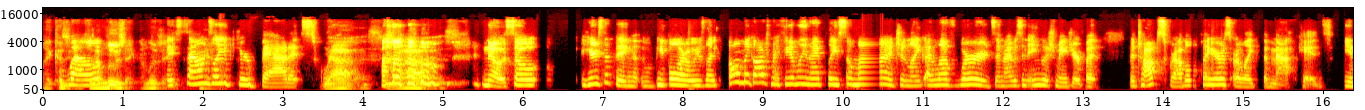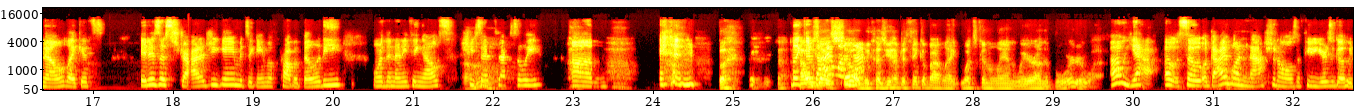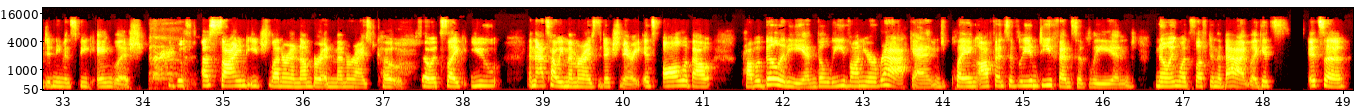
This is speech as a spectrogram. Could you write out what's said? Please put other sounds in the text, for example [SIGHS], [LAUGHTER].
like because Well, i'm losing i'm losing It sounds Yeah. like you're bad at Scrabble. yes, yes. [LAUGHS] no, so here's the thing people are always like, oh my gosh, my family and I play so much, and like I love words, and I was an English major, but the top Scrabble players are like the math kids, you know, like it's it is a strategy game, it's a game of probability more than anything else, she said Oh. sexily. Um, [GASPS] and but [LAUGHS] Like, how a is guy that so that- because you have to think about like what's going to land where on the board or what Oh yeah. Oh, so a guy oh, won Oh. nationals a few years ago who didn't even speak English. He [LAUGHS] just assigned each letter a number and memorized code. So it's like you and that's how he memorized the dictionary. It's all about probability and the leave on your rack and playing offensively and defensively and knowing what's left in the bag. Like it's it's a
